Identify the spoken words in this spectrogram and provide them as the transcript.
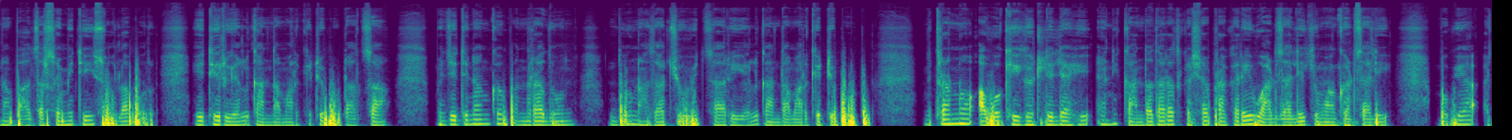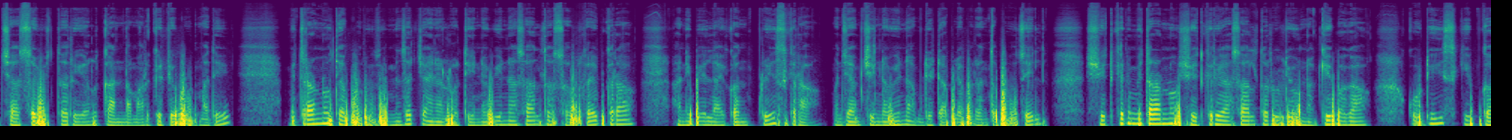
बाजार समिती सोलापूर येथे रिअल कांदा मार्केट रिपोर्ट आजचा. म्हणजे दिनांक पंधरा दोन दोन हजार चोवीसचा रिअल कांदा मार्केट रिपोर्ट. मित्रांनो आवक ही घटलेली आहे आणि कांदा दरात कशा प्रकारे वाढ झाली किंवा घट झाली बघूया आजच्या सविस्तर रिअल कांदा मार्केट रिपोर्टमध्ये मित्रांनो त्यापूर्वी तुम्ही जर चॅनलवरती नवीन असाल तर सबस्क्राईब करा आणि बेल आयकॉन प्रेस करा म्हणजे आमची नवीन अपडेट आपल्यापर्यंत पोहोचेल. शेतकरी मित्रांनो शेतकरी असाल तर व्हिडिओ नक्की बघा. कुठेही स्किप करा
